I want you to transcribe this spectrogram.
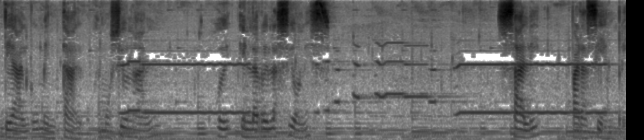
de algo mental o emocional o en las relaciones, sale para siempre.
